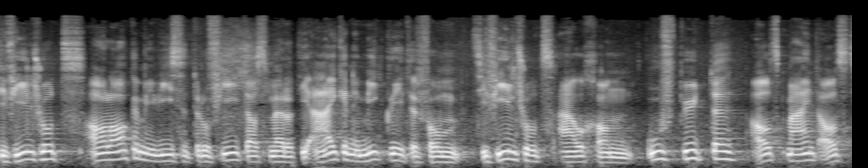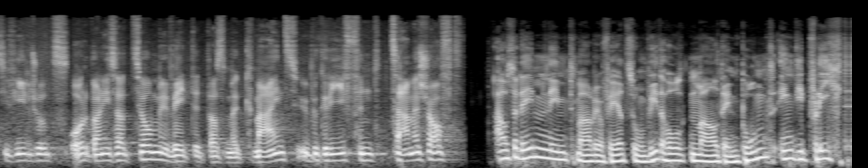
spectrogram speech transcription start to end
Zivilschutzanlagen. Wir weisen darauf hin, dass man die eigenen Mitglieder vom Zivilschutz auch kann aufbieten als Gemeinde, als Zivilschutzorganisation. Wir wollen, dass man gemeinsübergreifend zusammenarbeitet. Außerdem nimmt Mario Fehr zum wiederholten Mal den Bund in die Pflicht.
